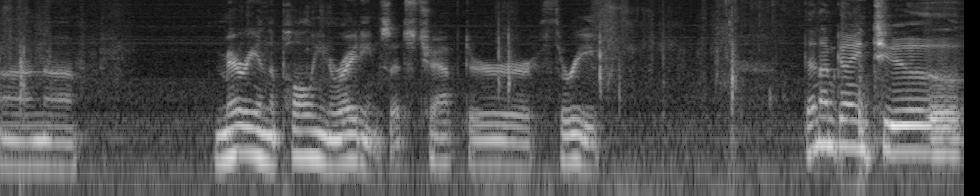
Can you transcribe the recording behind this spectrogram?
on uh, Mary and the Pauline writings. That's chapter 3. Then I'm going to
